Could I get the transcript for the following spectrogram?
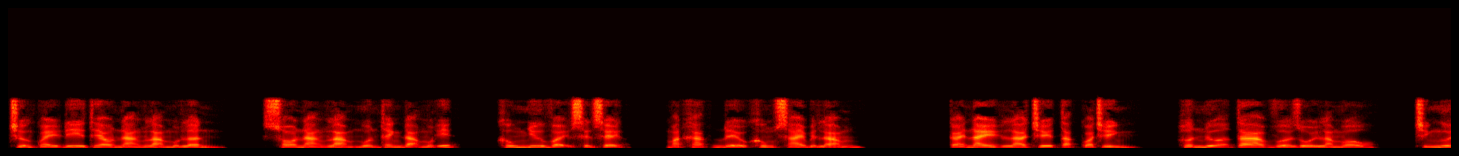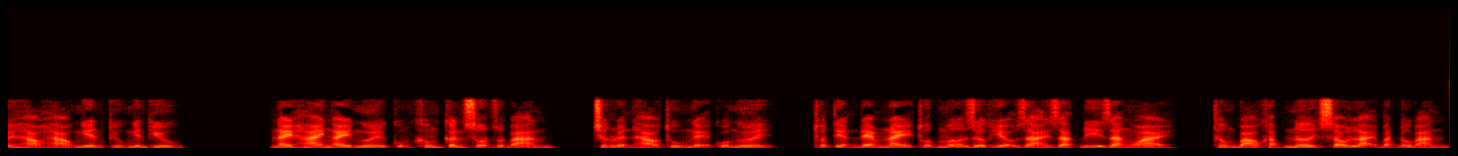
trưởng quầy đi theo nàng làm một lần, so nàng làm muốn thanh đạm một ít, không như vậy sền sệt, mặt khác đều không sai biệt lắm. Cái này là chế tác quá trình, hơn nữa ta vừa rồi làm mẫu, chính ngươi hảo hảo nghiên cứu nghiên cứu. Này hai ngày ngươi cũng không cần sốt ruột bán, trước luyện hảo thủ nghệ của ngươi, thuận tiện đem này thuốc mỡ dược hiệu giải rác đi ra ngoài, thông báo khắp nơi sau lại bắt đầu bán.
